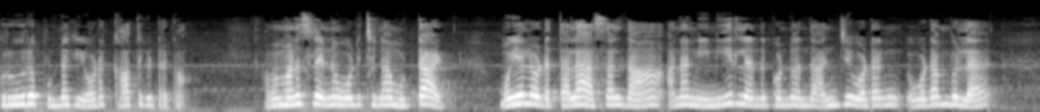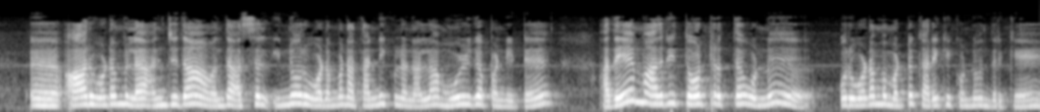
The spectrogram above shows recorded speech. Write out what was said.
குரூர புன்னகையோட காத்துக்கிட்டு இருக்கான். அவன் மனசில் என்ன ஓடிச்சுன்னா முட்டாள் முயலோட தலை அசல் தான் ஆனால் நீ நீர்லேருந்து கொண்டு வந்து அஞ்சு உடங் உடம்புல ஆறு உடம்புல அஞ்சு தான் வந்து அசல். இன்னொரு உடம்ப நான் தண்ணிக்குள்ளே நல்லா மூழ்க பண்ணிட்டு அதே மாதிரி தோற்றத்தை ஒன்று ஒரு உடம்பை மட்டும் கரைக்கு கொண்டு வந்திருக்கேன்.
